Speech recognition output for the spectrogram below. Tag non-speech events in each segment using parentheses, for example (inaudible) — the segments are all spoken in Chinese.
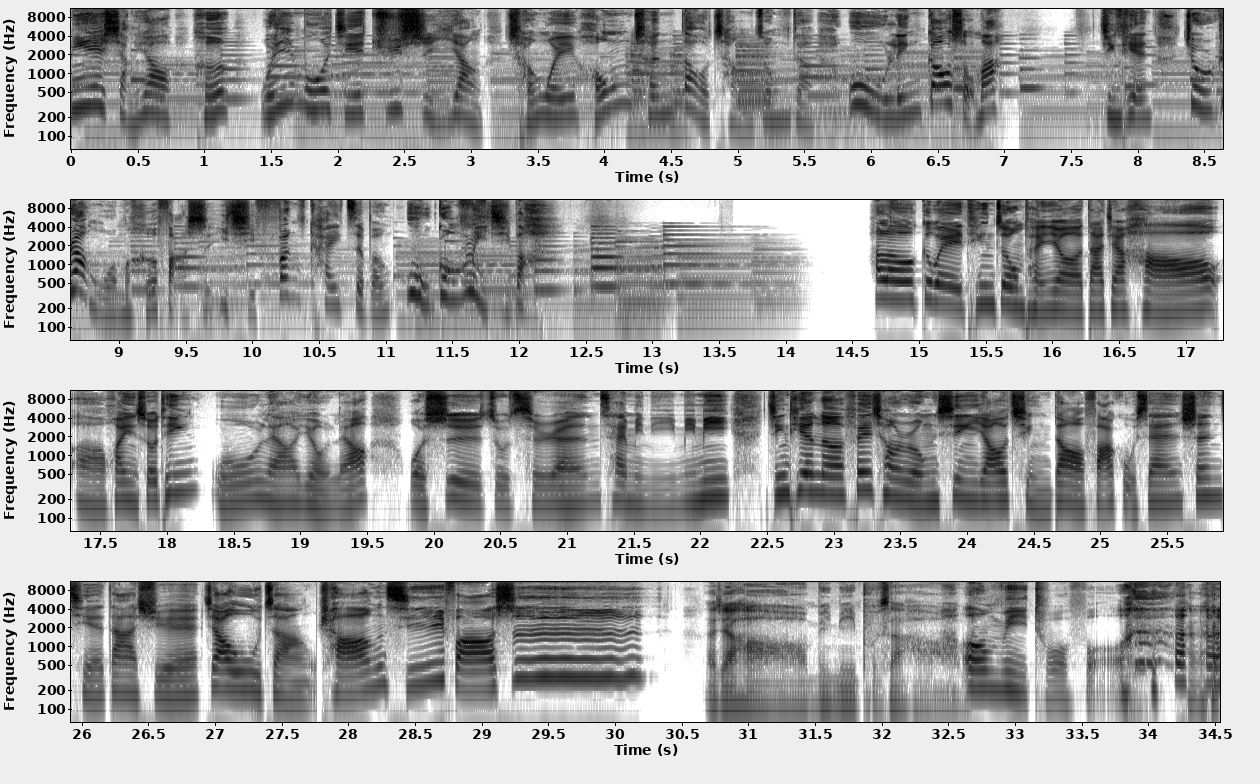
你也想要和维摩诘居士一样，成为红尘道场中的武林高手吗？今天就让我们和法师一起翻开这本武功秘籍吧。Hello，各位听众朋友，大家好，呃，欢迎收听无聊有聊，我是主持人蔡米妮咪咪。今天呢，非常荣幸邀请到法鼓山深切大学教务长长崎法师。大家好，咪咪菩萨好，阿弥陀佛。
